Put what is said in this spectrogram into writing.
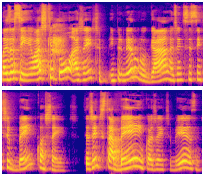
Mas assim, eu acho que é bom a gente, em primeiro lugar, a gente se sentir bem com a gente. Se a gente está bem com a gente mesmo,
